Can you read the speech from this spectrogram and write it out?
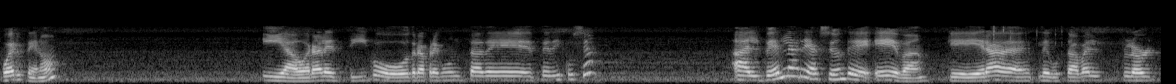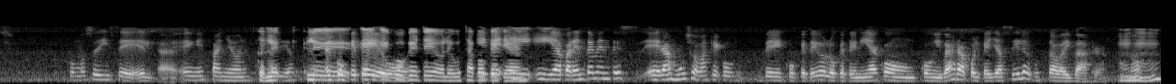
Fuerte, ¿no? Y ahora les digo otra pregunta de, discusión. Al ver la reacción de Eva, que era, le gustaba el flirt, ¿cómo se dice en español? el coqueteo. El coqueteo, le gusta coquetear. Y, aparentemente era mucho más que de coqueteo lo que tenía con, con Ibarra, porque a ella sí le gustaba Ibarra, ¿no?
